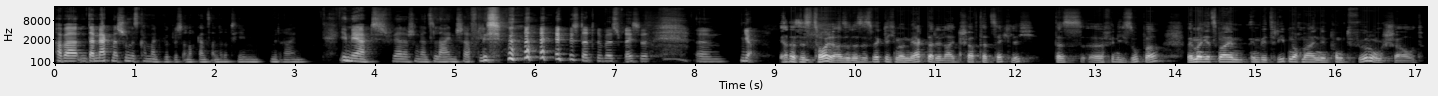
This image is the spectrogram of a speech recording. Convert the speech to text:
Aber da merkt man schon, es kommen halt wirklich auch noch ganz andere Themen mit rein. Ihr merkt, ich werde da schon ganz leidenschaftlich, wenn ich darüber spreche. Ähm, ja. Ja, das ist toll. Also das ist wirklich, man merkt da die Leidenschaft tatsächlich. Das äh, finde ich super. Wenn man jetzt mal im, im Betrieb nochmal in den Punkt Führung schaut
